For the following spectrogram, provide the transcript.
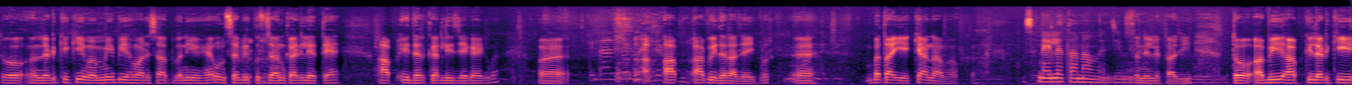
तो लड़की की मम्मी भी हमारे साथ बनी हुई है। उनसे भी कुछ जानकारी लेते हैं। आप इधर कर लीजिएगा एक बार। आप आप इधर आ जाइए एक बार। बताइए क्या नाम है आपका? सनीलता नाम है जी सनीलता जी। तो अभी आपकी लड़की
